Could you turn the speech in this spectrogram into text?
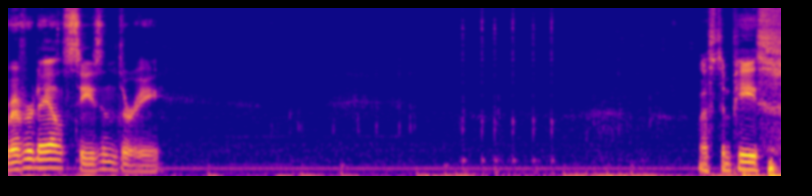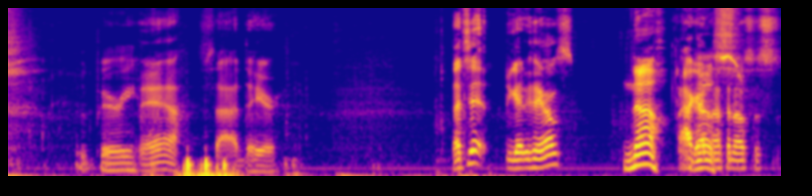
Riverdale season three. Rest in peace, Luke Perry. Yeah, sad to hear. That's it. You got anything else? No, I got no, nothing else as,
